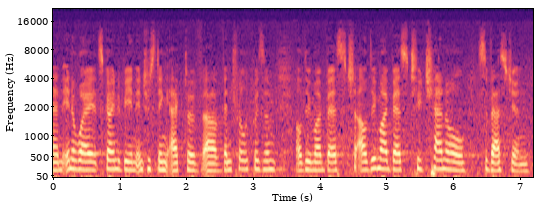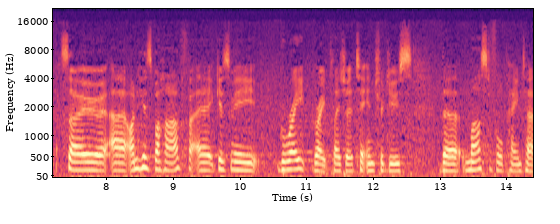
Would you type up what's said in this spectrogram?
and in a way it's going to be an interesting act of uh, ventriloquism. I'll do my best. I'll do my best to channel Sebastian. So uh, on his behalf, uh, it gives me great, great pleasure to introduce the masterful painter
